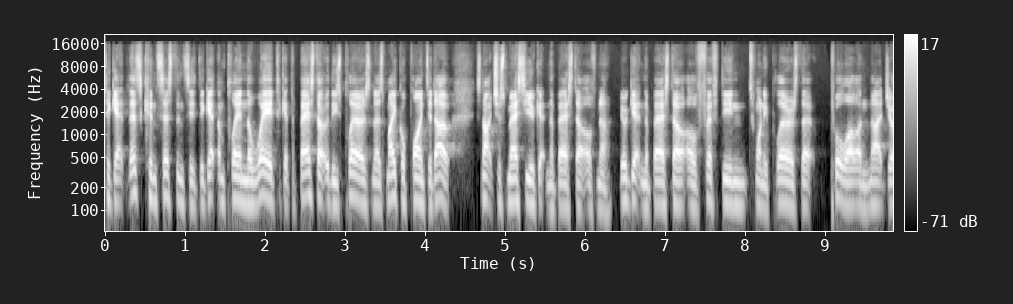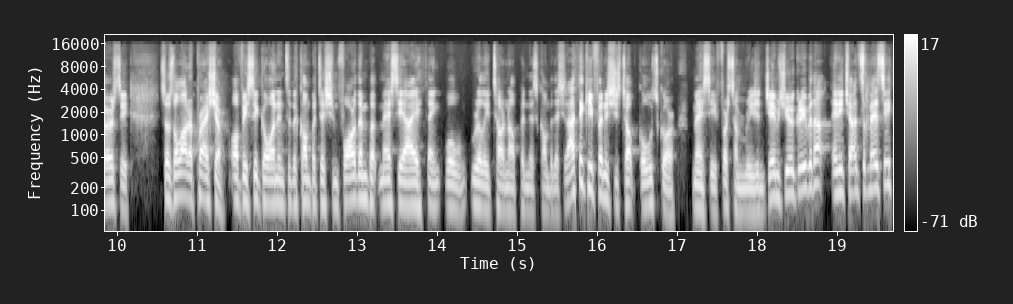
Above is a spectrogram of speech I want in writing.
to get this consistency, to get them playing the way, to get the best out of these players. And as Michael pointed out, it's not just Messi you're getting the best out of now. You're getting the best out of 15, 20 players that pull out on that jersey. So there's a lot of pressure, obviously, going into the competition for them. But Messi, I think, will really turn up in this competition. I think he finishes top goal scorer, Messi, for some reason. James, you agree with that? Any chance of Messi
